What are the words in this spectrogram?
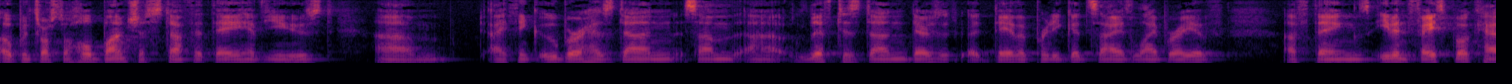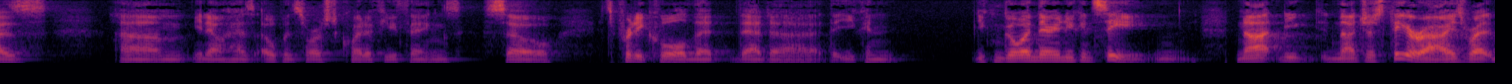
open sourced a whole bunch of stuff that they have used. Um, I think Uber has done some. Uh, Lyft has done. There's a, they have a pretty good sized library of of things. Even Facebook has, um, you know, has open sourced quite a few things. So it's pretty cool that that uh, that you can you can go in there and you can see not not just theorize right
